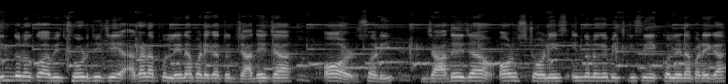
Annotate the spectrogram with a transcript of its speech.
इन दोनों को अभी छोड़ दीजिए। अगर आपको लेना पड़ेगा तो जादेजा और सॉरी जादेजा और स्टोनिस इन दोनों के बीच किसी एक को लेना पड़ेगा।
